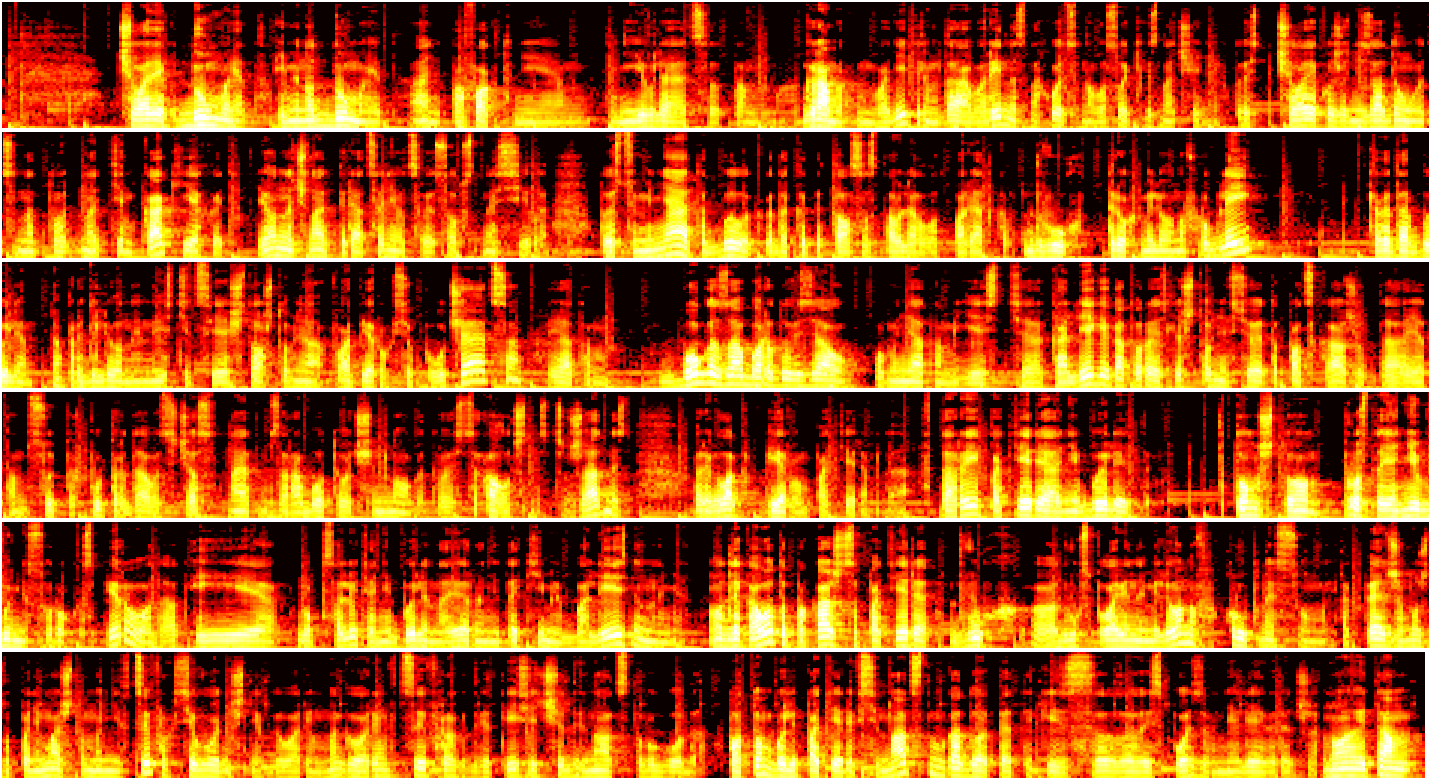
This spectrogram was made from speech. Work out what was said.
человек думает, именно думает, а по факту не, не является там, грамотным водителем, да, аварийность находится на высоких значениях. То есть человек уже не задумывается над, то, над тем, как ехать, и он начинает переоценивать свои собственные силы. То есть у меня это было, когда капитал составлял вот порядка 2-3 миллионов рублей, когда были определенные инвестиции, я считал, что у меня, во-первых, все получается, я там Бога за бороду взял. У меня там есть э, коллеги, которые, если что, мне все это подскажут. Да, я там супер-пупер, да, вот сейчас на этом заработаю очень много. То есть алчность, жадность привела к первым потерям. Да. Вторые потери, они были том, что просто я не вынес урока с первого, да, и в абсолюте они были, наверное, не такими болезненными. Но для кого-то покажется потеря двух, э, двух с половиной миллионов крупной суммой. Опять же, нужно понимать, что мы не в цифрах сегодняшних говорим, мы говорим в цифрах 2012 года. Потом были потери в 2017 году, опять-таки, из использования левериджа. Но и там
